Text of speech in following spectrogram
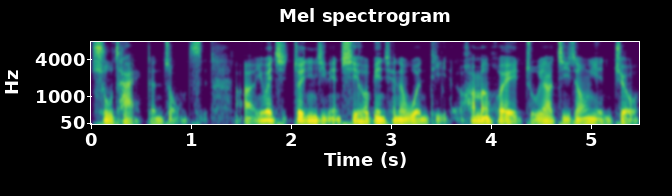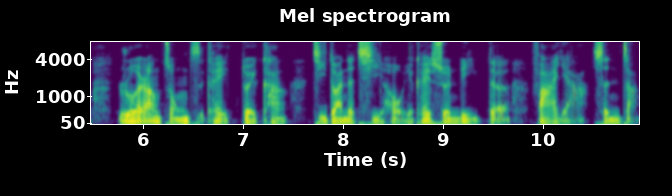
蔬菜跟种子啊。因为最近几年气候变迁的问题，他们会主要集中研究如何让种子可以对抗极端的气候，也可以顺利的发芽、生长、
